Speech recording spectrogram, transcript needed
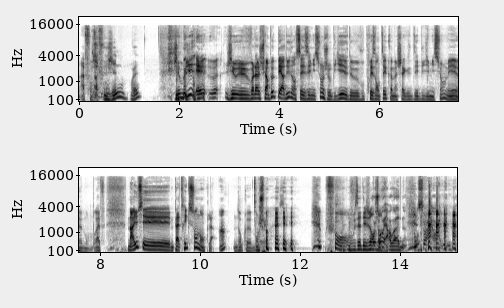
à fond, à fond. ouais. J'ai oublié, et, voilà, je suis un peu perdu dans ces émissions. J'ai oublié de vous présenter comme à chaque début d'émission, mais bon, bref. Marius et Patrick sont donc là, hein Donc bonjour. on vous a déjà Bonjour Erwan. Bonsoir Erwan.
